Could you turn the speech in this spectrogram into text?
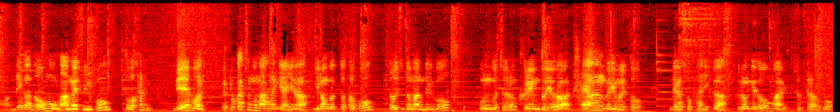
어, 내가 너무 마음에 들고 또 한 매번 그 똑같은 것만 하는 게 아니라 이런 것도 하고 저지도 만들고 보는 것처럼 그림도 여러 다양한 그림을 또 내가 접하니까 그런 게 너무 많이 좋더라고.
